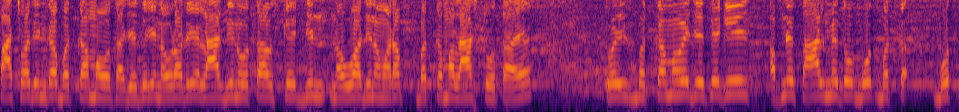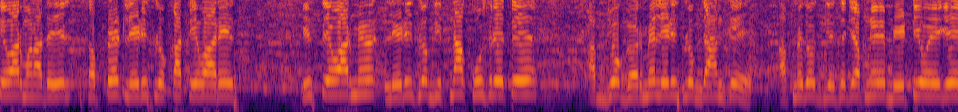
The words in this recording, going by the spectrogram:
पाँचवा दिन का बदकम्मा होता है। जैसे कि नवरात्रि का लास्ट दिन होता है, उसके एक दिन, नौवा दिन हमारा बदकम्मा लास्ट होता है। तो इस बदकम्मा में जैसे कि अपने साल में तो बहुत बदक बहुत त्यौहार मनाते हैं। ये सेपरेट लेडीज़ लोग का त्यौहार है। इस त्यौहार में लेडीज़ लोग जितना खुश रहते हैं अब जो घर में लेडीज़ लोग जानते हैं अपने तो जैसे कि अपने बेटी होएंगे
